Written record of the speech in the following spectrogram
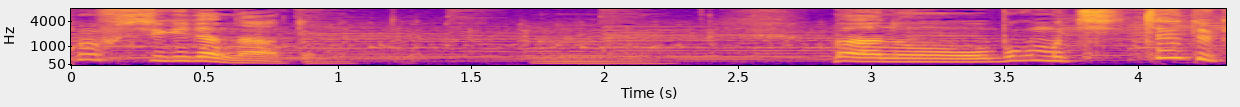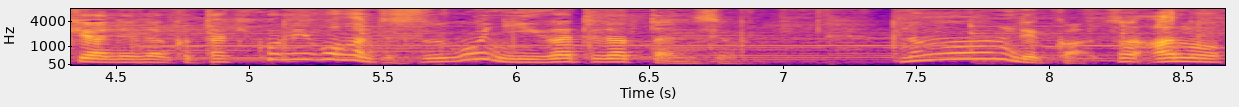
これ不思議だなと思って。うん。まああの僕もちっちゃい時はねなんか炊き込みご飯ってすごい苦手だったんですよ。なんでか。そのあの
